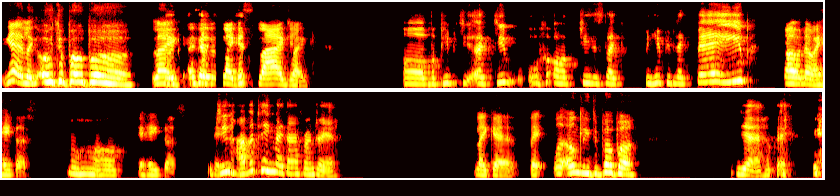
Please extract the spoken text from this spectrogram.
yeah, like oh the baba. Like Okay. I said like a slag, like Oh, but people do like do you oh Jesus, like we hear people like, babe. oh no, I hate that. Oh I hate that. do you have a thing like that for Andrea? Like uh, a but well only the baba. Yeah, okay.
